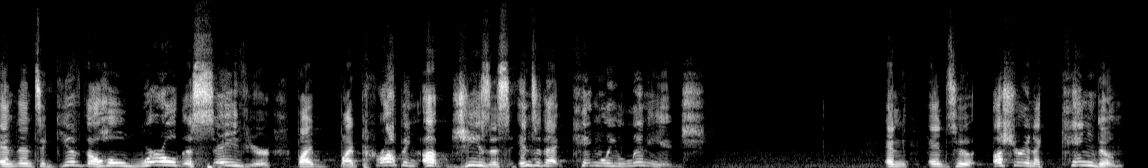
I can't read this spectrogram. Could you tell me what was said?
and then to give the whole world a savior by, by propping up Jesus into that kingly lineage. And, and to usher in a kingdom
